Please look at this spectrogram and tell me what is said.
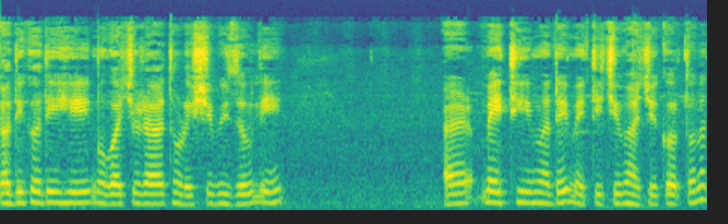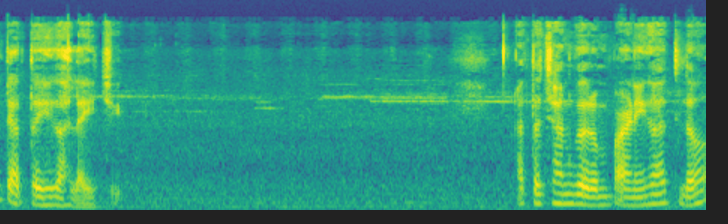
कधी कधी ही मुगाची डाळ थोडीशी भिजवली. मेथीमध्ये मेथीची भाजी करतो ना त्यातही घालायची. आता छान गरम पाणी घातलं.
